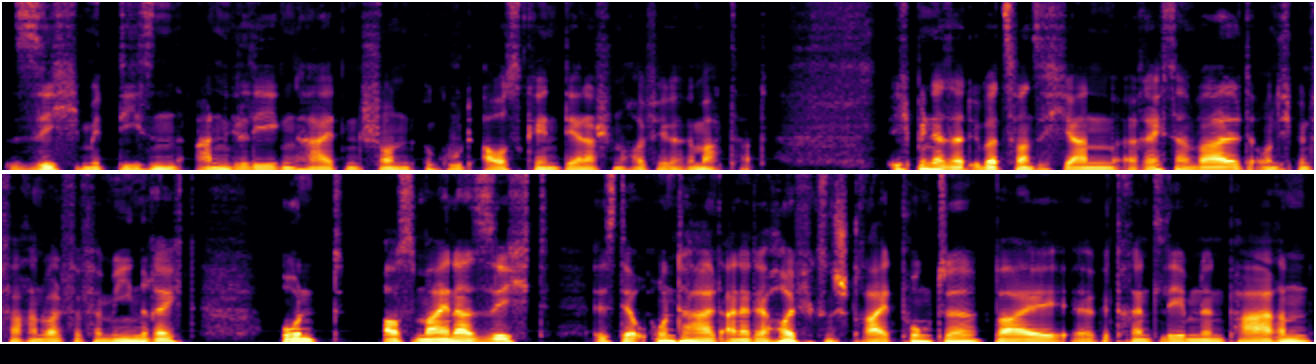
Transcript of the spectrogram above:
sich mit diesen Angelegenheiten schon gut auskennt, der das schon häufiger gemacht hat. Ich bin ja seit über 20 Jahren Rechtsanwalt und ich bin Fachanwalt für Familienrecht und aus meiner Sicht ist der Unterhalt einer der häufigsten Streitpunkte bei äh, getrennt lebenden Paaren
